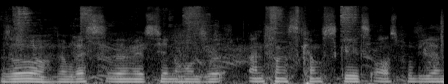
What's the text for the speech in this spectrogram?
So, beim Rest werden wir jetzt hier noch unsere Anfangskampf-Skills ausprobieren.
